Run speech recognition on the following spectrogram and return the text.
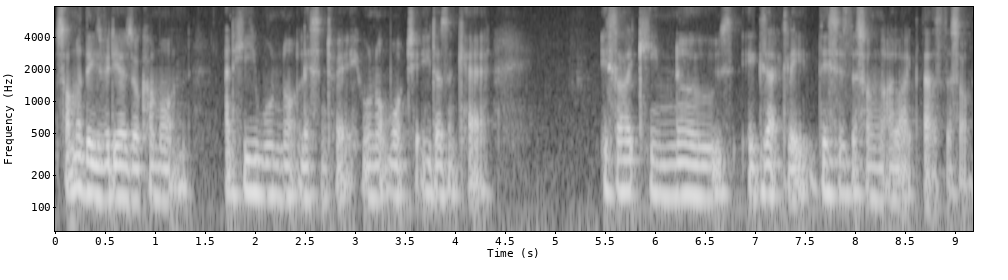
some of these videos will come on and he will not listen to it he will not watch it he doesn't care it's like he knows exactly this is the song that I like that's the song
